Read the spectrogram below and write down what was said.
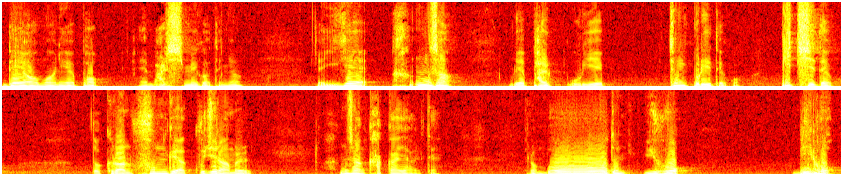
내 어머니의 법의 말씀이거든요. 이게 항상 우리의 발, 우리의 등불이 되고 빛이 되고 또 그런 훈계와 꾸지람을 항상 가까이 할 때 이런 모든 유혹, 미혹,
